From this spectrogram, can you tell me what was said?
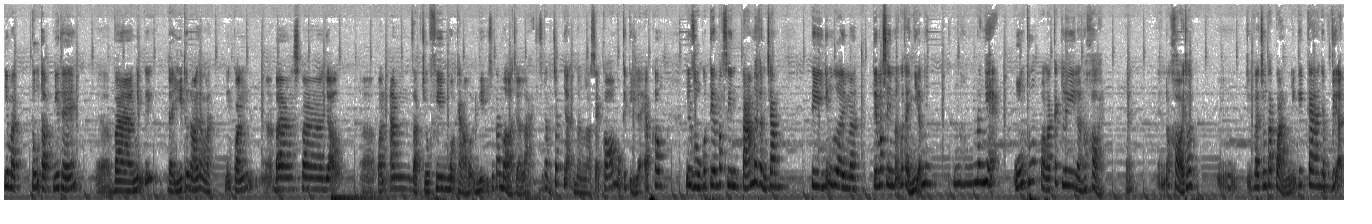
Nhưng mà tụ tập như thế ờ, và những cái để ý tôi nói rằng là những quán ờ, bar spa nhậu ờ, quán ăn dạp chiếu phim hội thảo hội nghị chúng ta mở trở lại thì chúng ta phải chấp nhận rằng là sẽ có một cái tỷ lệ f0 nhưng dù có tiêm vaccine 80% thì những người mà tiêm vaccine vẫn có thể nhiễm nhưng nó nhẹ uống thuốc hoặc là cách ly là nó khỏi. Đấy. nó khỏi thôi. Và chúng ta quản những cái ca nhập viện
